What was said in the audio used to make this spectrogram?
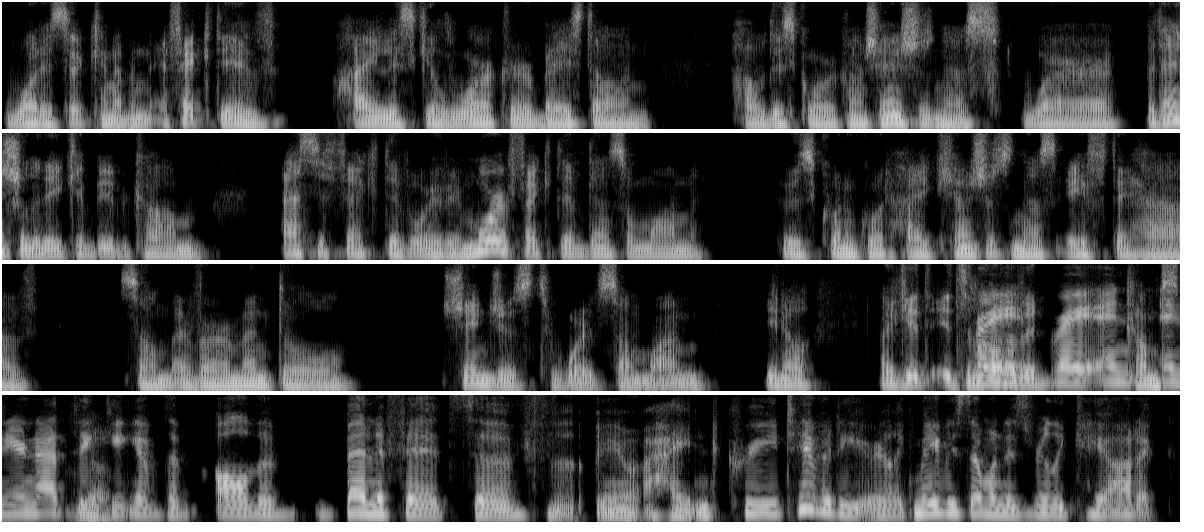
what is a kind of an effective, highly skilled worker based on how they score conscientiousness, where potentially they can become as effective or even more effective than someone who's quote unquote high consciousness if they have some environmental changes towards someone. You know, like it, it's a right, lot of it. Right. And, comes, and you're not thinking yeah. of the all the benefits of you know heightened creativity or like maybe someone is really chaotic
